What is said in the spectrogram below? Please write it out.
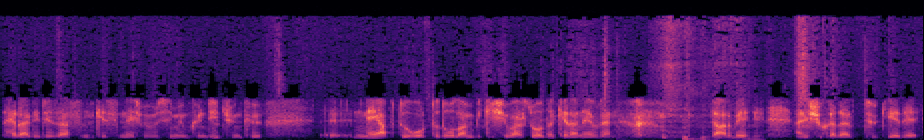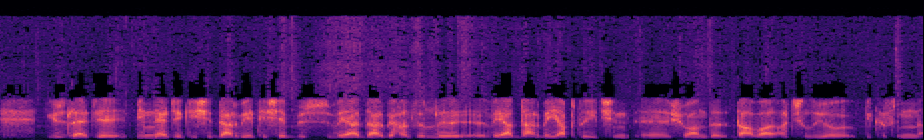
herhalde cezasının kesinleşmemesi mümkün değil. Çünkü ne yaptığı ortada olan bir kişi varsa o da Kenan Evren. darbe hani şu kadar Türkiye'de yüzlerce binlerce kişi darbeye teşebbüs veya darbe hazırlığı veya darbe yaptığı için e, şu anda dava açılıyor. Bir kısmının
